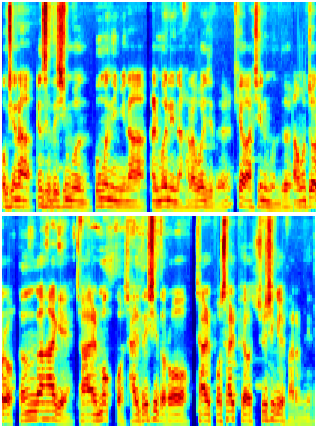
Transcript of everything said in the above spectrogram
혹시나 연세 드신 분 부모님이나 할머니나 할아버지들 케어하시는 분들 아무쪼록 건강하게 잘 먹고 잘 드시도록 잘 보살펴 주시길 바랍니다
